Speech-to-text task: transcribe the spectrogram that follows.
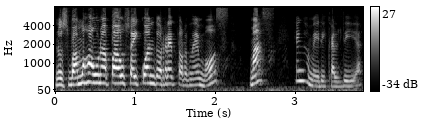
Nos vamos a una pausa y cuando retornemos, más en América al Día.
